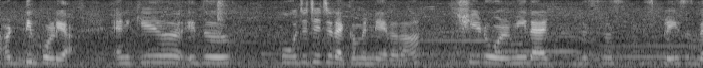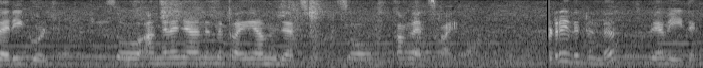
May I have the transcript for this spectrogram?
അടിപൊളിയാ. എനിക്ക് ഇത് പൂജ ചേച്ചി റെക്കമെൻഡ് ചെയ്തതാ. She told me that this is this place is very good so അങ്ങനെ ഞാൻ ഇന്ന് ട്രൈ ചെയ്യാമെന്ന് വിചാരിച്ചു. So come let's try order ചെയ്തിട്ടുണ്ട്. We are waiting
